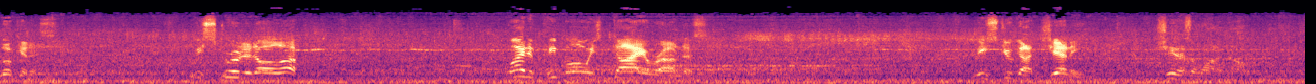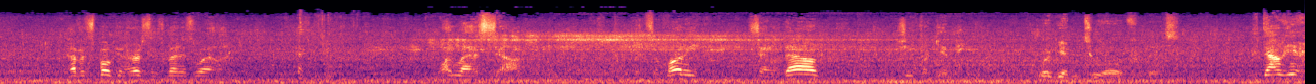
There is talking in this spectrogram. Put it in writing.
Look at us. We screwed it all up. Why do people always die around us? At least you got Jenny. She doesn't want to go. Haven't spoken to her since Venezuela. One last job. Get some money, settle down. She'd forgive me. We're getting too old for this. Get down here.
